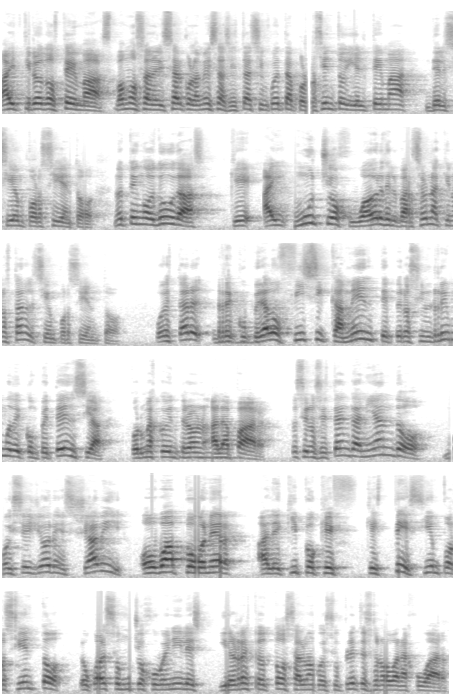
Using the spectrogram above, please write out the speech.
Ahí tiró dos temas. Vamos a analizar con la mesa si está el 50% y el tema del 100%. No tengo dudas que hay muchos jugadores del Barcelona que no están al 100%. Pueden estar recuperados físicamente, pero sin ritmo de competencia, por más que entraron a la par. Entonces, ¿nos está engañando Moisés Llorens, Xavi? ¿O va a poner al equipo que, que esté 100%, lo cual son muchos juveniles, y el resto todos al banco de suplentes o no van a jugar?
